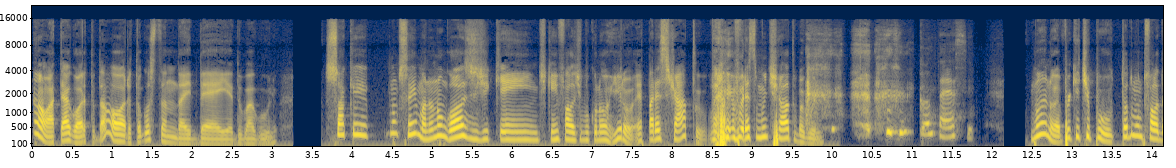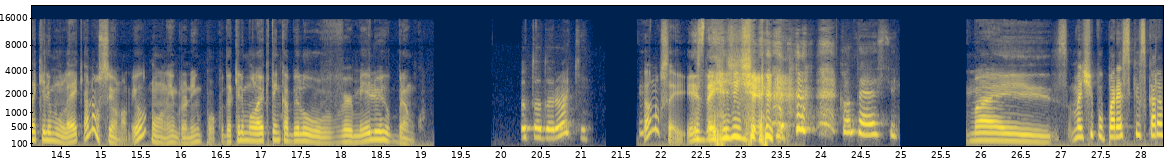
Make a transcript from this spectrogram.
Não, até agora tá da hora. Eu tô gostando da ideia do bagulho. Só que, não sei, mano. Eu não gosto de quem, de quem fala de Boku no Hero. É, parece chato. parece muito chato o bagulho. Acontece. Mano, é porque, tipo, todo mundo fala daquele moleque. Eu não sei o nome. Eu não lembro nem um pouco. Daquele moleque que tem cabelo vermelho e branco. O Todoroki? Eu não sei. Esse daí a gente. Acontece. Mas. Mas, tipo, parece que os caras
